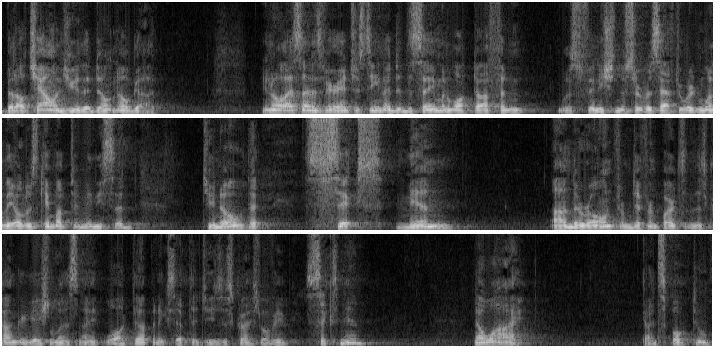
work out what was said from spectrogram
but I'll challenge you that don't know God. You know, last night was very interesting. I did the same and walked off and was finishing the service afterward, and one of the elders came up to me and he said, Do you know that six men on their own from different parts of this congregation last night walked up and accepted Jesus Christ over here? Six men. Now, why? God spoke to them.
